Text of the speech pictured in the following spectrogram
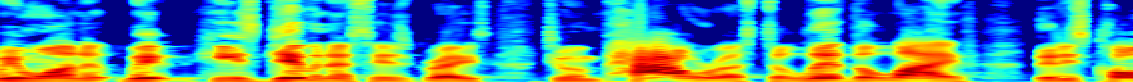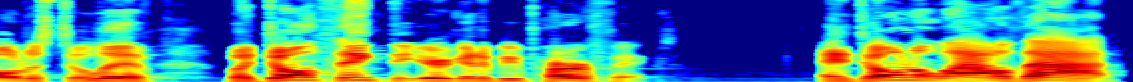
We want to, we, he's given us His grace to empower us to live the life that He's called us to live. But don't think that you're going to be perfect. And don't allow that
